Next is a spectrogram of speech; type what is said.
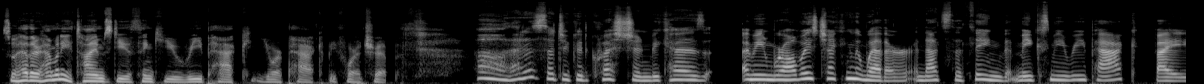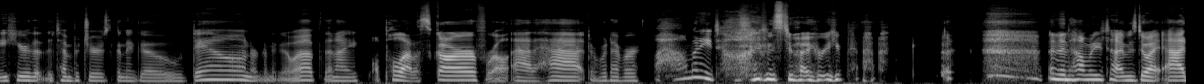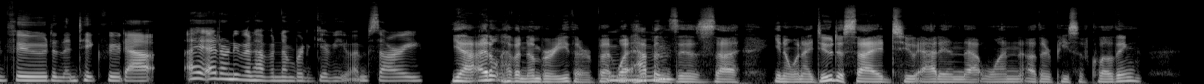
So, Heather, how many times do you think you repack your pack before a trip? Oh, that is such a good question because I mean, we're always checking the weather, and that's the thing that makes me repack. If I hear that the temperature is going to go down or going to go up, then I, I'll pull out a scarf or I'll add a hat or whatever. How many times do I repack? and then how many times do I add food and then take food out? I, I don't even have a number to give you. I'm sorry. Yeah, I don't have a number either. But Mm-hmm. what happens is, uh, you know, when I do decide to add in that one other piece of clothing,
